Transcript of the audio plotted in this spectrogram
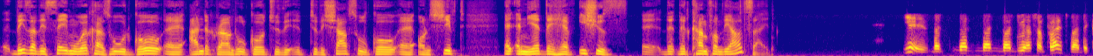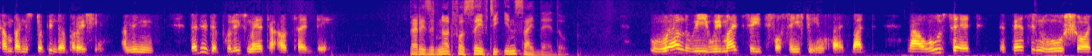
these are the same workers who would go uh, underground, who would go to the to the shafts, who would go uh, on shift, and, and, yet they have issues uh, that, that come from the outside. Yes, but, but but but we are surprised by the company stopping the operation. I mean, that is the police matter outside there. But is it not for safety inside there, though? Well, we, we might say it's for safety inside. But now, who said the person who shot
